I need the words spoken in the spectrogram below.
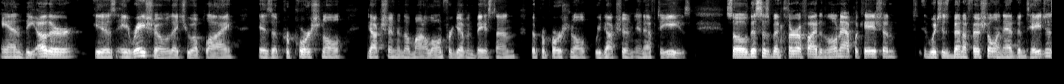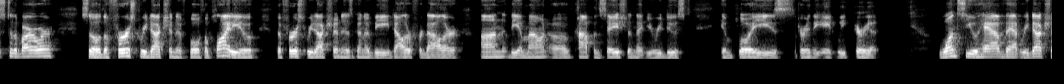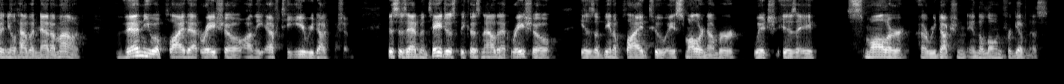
and the other is a ratio that you apply as a proportional reduction in the amount of loan forgiven based on the proportional reduction in FTEs. So this has been clarified in the loan application, which is beneficial and advantageous to the borrower. So the first reduction, if both apply to you, the first reduction is going to be dollar for dollar on the amount of compensation that you reduced employees during the eight week period. Once you have that reduction, you'll have a net amount. Then you apply that ratio on the FTE reduction. This is advantageous because now that ratio is being applied to a smaller number, which is a smaller uh, reduction in the loan forgiveness.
